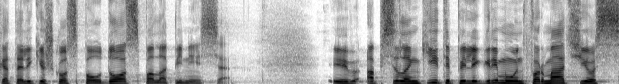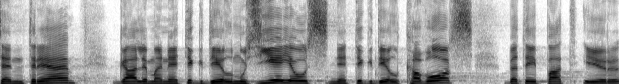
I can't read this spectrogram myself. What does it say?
katalikiškos spaudos palapinėse. E, apsilankyti piligrimų informacijos centre galima ne tik dėl muziejaus, ne tik dėl kavos, bet taip pat ir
